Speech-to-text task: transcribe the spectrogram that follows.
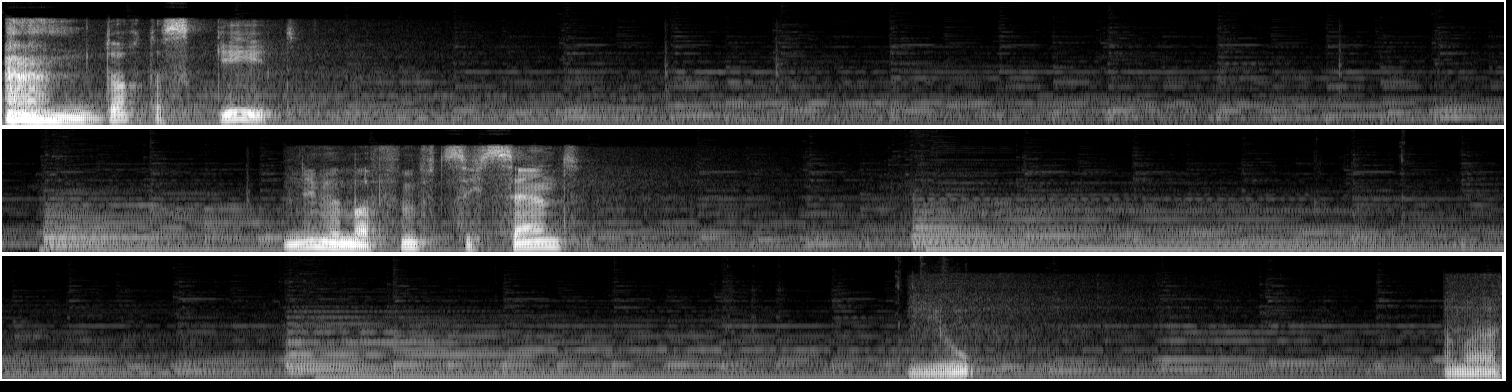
Doch, das geht. Nehmen wir mal 50 Cent. Jo. Mal.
